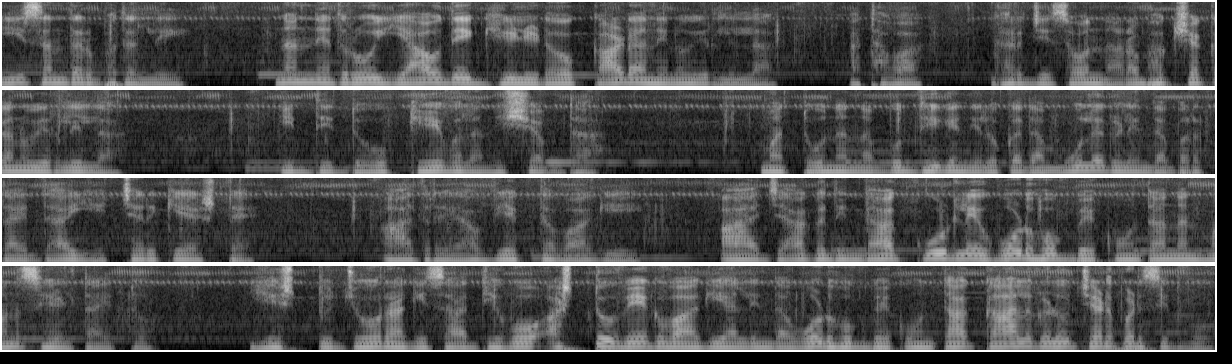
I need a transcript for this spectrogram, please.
ಈ ಸಂದರ್ಭದಲ್ಲಿ ನನ್ನೆದುರು ಯಾವುದೇ ಘೀಳಿಡೋ ಕಾಡಾನೆನೂ ಇರಲಿಲ್ಲ ಅಥವಾ ಘರ್ಜಿಸೋ ನರಭಕ್ಷಕನೂ ಇರಲಿಲ್ಲ. ಇದ್ದಿದ್ದು ಕೇವಲ ನಿಶಬ್ದ. ಮತ್ತು ನನ್ನ ಬುದ್ಧಿಗೆ ನಿಲುಕದ ಮೂಲಗಳಿಂದ ಬರ್ತಾ ಇದ್ದ ಎಚ್ಚರಿಕೆಯಷ್ಟೇ ಆದರೆ ಅವ್ಯಕ್ತವಾಗಿ ಆ ಜಾಗದಿಂದ ಕೂಡಲೇ ಓಡ್ ಹೋಗಬೇಕು ಅಂತ ನನ್ನ ಮನಸ್ಸು ಹೇಳ್ತಾ ಇತ್ತು. ಎಷ್ಟು ಜೋರಾಗಿ ಸಾಧ್ಯವೋ ಅಷ್ಟು ವೇಗವಾಗಿ ಅಲ್ಲಿಂದ ಓಡ್ ಹೋಗಬೇಕು ಅಂತ ಕಾಲುಗಳು ಚಡಪಡಿಸಿದ್ವು.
